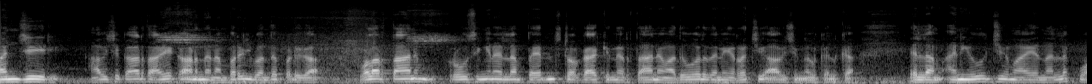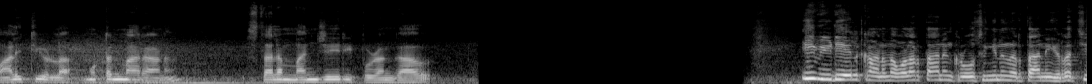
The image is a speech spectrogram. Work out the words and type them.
മഞ്ചേരി. ആവശ്യക്കാർ താഴെ കാണുന്ന നമ്പറിൽ ബന്ധപ്പെടുക. വളർത്താനും ക്രോസിങ്ങിനെല്ലാം പേരന്റ് സ്റ്റോക്കാക്കി നിർത്താനും അതുപോലെ തന്നെ ഇറച്ചി ആവശ്യങ്ങൾക്കൊക്കെ എല്ലാം അനുയോജ്യമായ നല്ല ക്വാളിറ്റിയുള്ള മുട്ടന്മാരാണ് സ്ഥലം മഞ്ചേരി പുഴങ്കാവ്. ഈ വീഡിയോയിൽ കാണുന്ന വളർത്താനും ക്രോസിങ്ങിന് നിർത്താനും ഇറച്ചി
